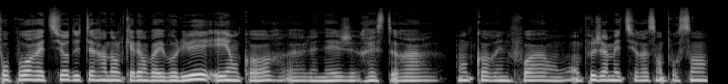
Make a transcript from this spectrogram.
pour pouvoir être sûr du terrain dans lequel on va évoluer. Et encore, la neige restera encore une fois. On, ne peut jamais être sûr à 100%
